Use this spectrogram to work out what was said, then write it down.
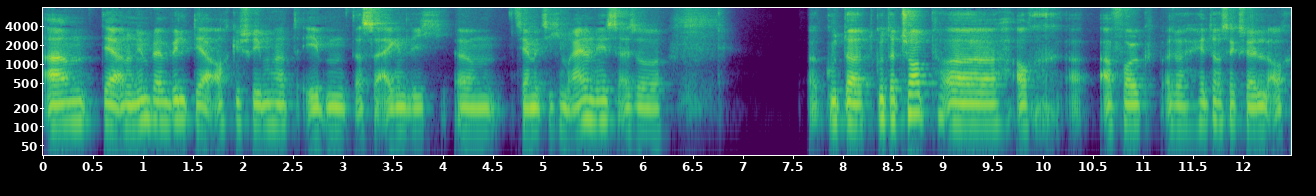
Ähm, der anonym bleiben will, der auch geschrieben hat, eben, dass er eigentlich ähm, sehr mit sich im Reinen ist. Also äh, guter, guter Job, äh, auch äh, Erfolg, also heterosexuell auch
